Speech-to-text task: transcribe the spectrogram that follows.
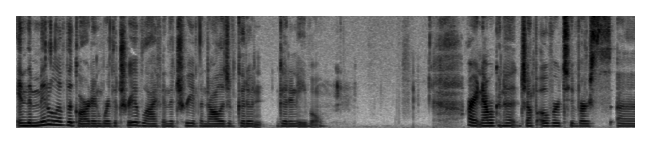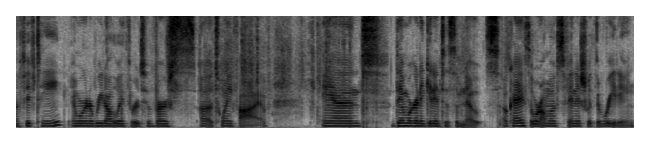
In the middle of the garden were the tree of life and the tree of the knowledge of good and, good and evil. All right, now we're going to jump over to verse uh, 15 and we're going to read all the way through to verse uh, 25 and then we're going to get into some notes. Okay, so we're almost finished with the reading.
